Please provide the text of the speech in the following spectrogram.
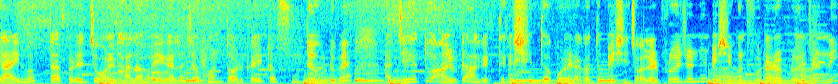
যাই হোক, তারপরে জল ঢালা হয়ে গেল। যখন তরকারিটা ফুটে উঠবে, আর যেহেতু আলুটা আগের থেকে সিদ্ধ করে রাখা, তো বেশি জলের প্রয়োজন নেই, বেশিক্ষণ ফোটারও প্রয়োজন নেই।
